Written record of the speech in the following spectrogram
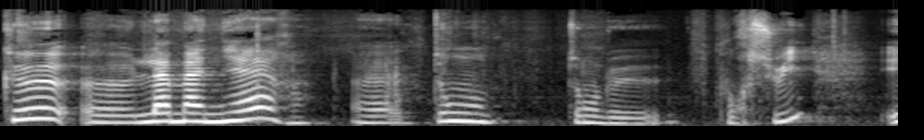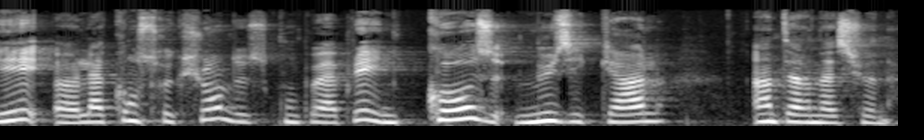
que euh, la manière euh, dont on le poursuit et euh, la construction de ce qu'on peut appeler une cause musicale internationale.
